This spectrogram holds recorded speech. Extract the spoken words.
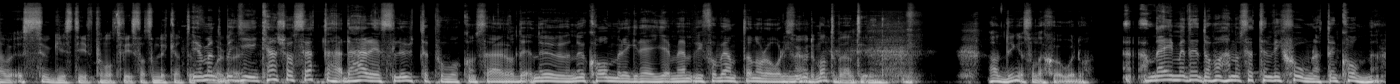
äh, suggestivt på något vis. Fast de lyckas inte Ja, men. Gene kanske har sett det här. Det här är slutet på vår konsert och det, nu, nu kommer det grejer men vi får vänta några år Så innan. gjorde man inte på den tiden. Man hade inga sådana shower då. Nej, men det, de, han har sett en vision att den kommer.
